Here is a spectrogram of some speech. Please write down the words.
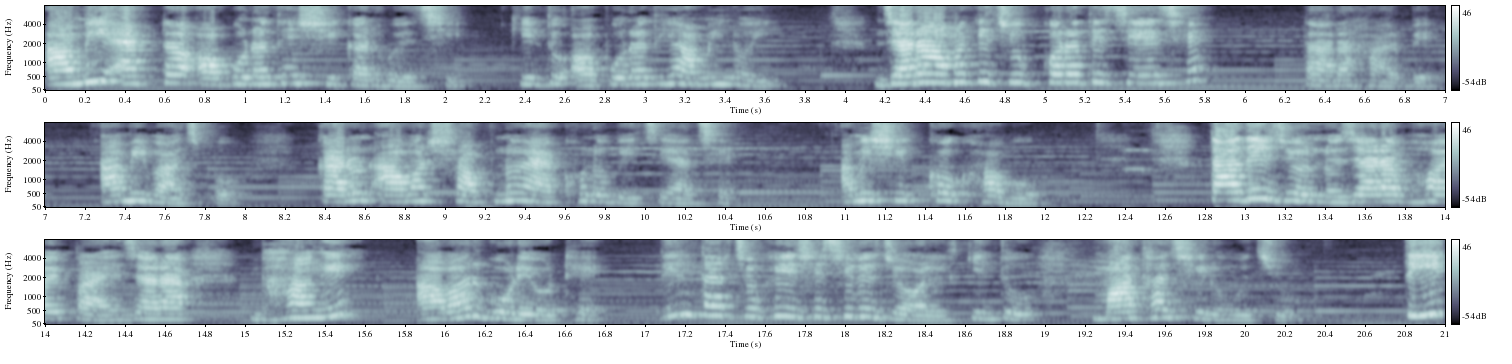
আমি একটা অপরাধের শিকার হয়েছি, কিন্তু অপরাধী আমি নই। যারা আমাকে চুপ করাতে চেয়েছে, তারা হারবে। আমি বাঁচব, কারণ আমার স্বপ্ন এখনও বেঁচে আছে। আমি শিক্ষক হব। তাদের জন্য যারা ভয় পায়, যারা ভাঙে, আবার গড়ে ওঠে। দিন তার চোখে এসেছিল জল, কিন্তু মাথা ছিল উঁচু। তিন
